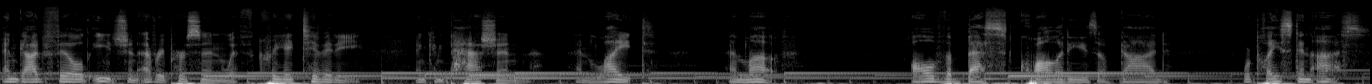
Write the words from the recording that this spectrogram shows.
and God filled each and every person with creativity and compassion and light and love. All the best qualities of God were placed in us.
